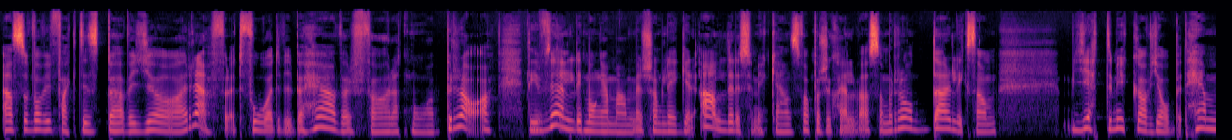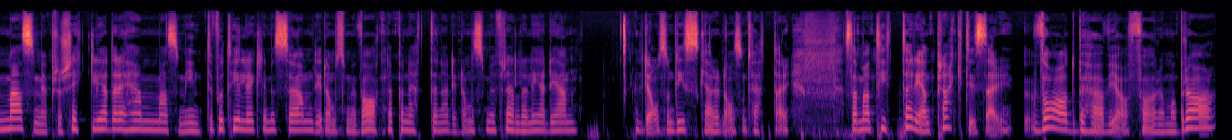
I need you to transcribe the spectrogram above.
Alltså vad vi faktiskt behöver göra för att få det vi behöver för att må bra. Det är väldigt många mammor som lägger alldeles för mycket ansvar på sig själva som roddar liksom jättemycket av jobbet hemma, som är projektledare hemma, som inte får tillräckligt med sömn. Det är de som är vakna på nätterna, det är de som är föräldralediga. Det är de som diskar och de som tvättar. Så man tittar rent praktiskt. Här, vad behöver jag för att må bra?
